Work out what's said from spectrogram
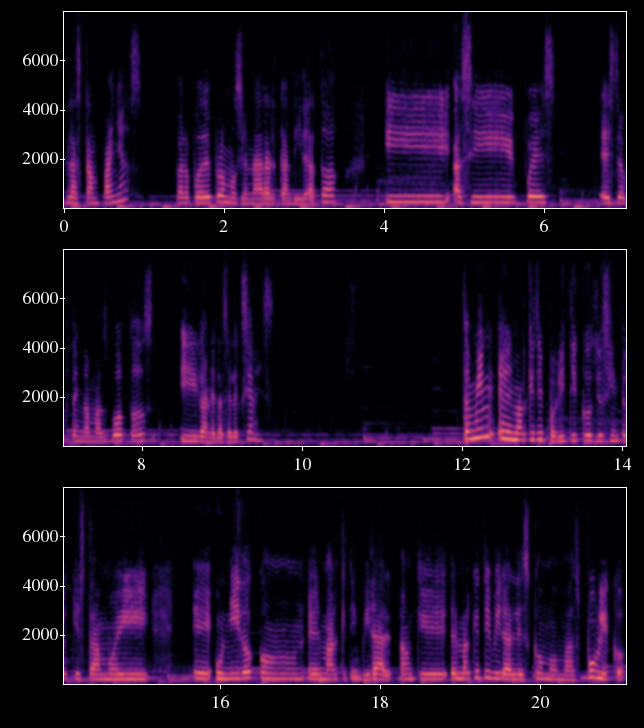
las campañas, para poder promocionar al candidato y así pues este obtenga más votos y gane las elecciones. También el marketing político yo siento que está muy eh, unido con el marketing viral, aunque el marketing viral es como más público,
